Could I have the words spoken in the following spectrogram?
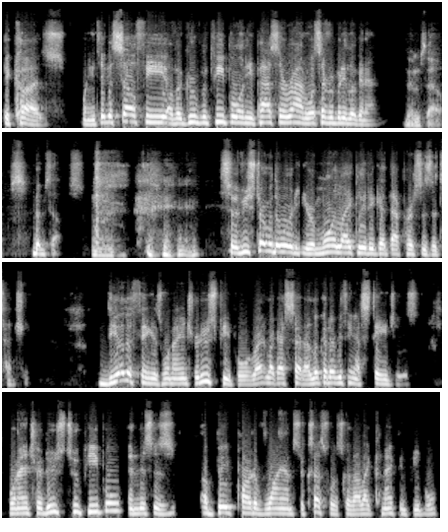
Because when you take a selfie of a group of people and you pass it around, what's everybody looking at? Themselves. Themselves. Mm-hmm. so if you start with the word, you're more likely to get that person's attention. The other thing is when I introduce people, right? Like I said, I look at everything as stages. When I introduce two people, and this is a big part of why I'm successful, is because I like connecting people.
